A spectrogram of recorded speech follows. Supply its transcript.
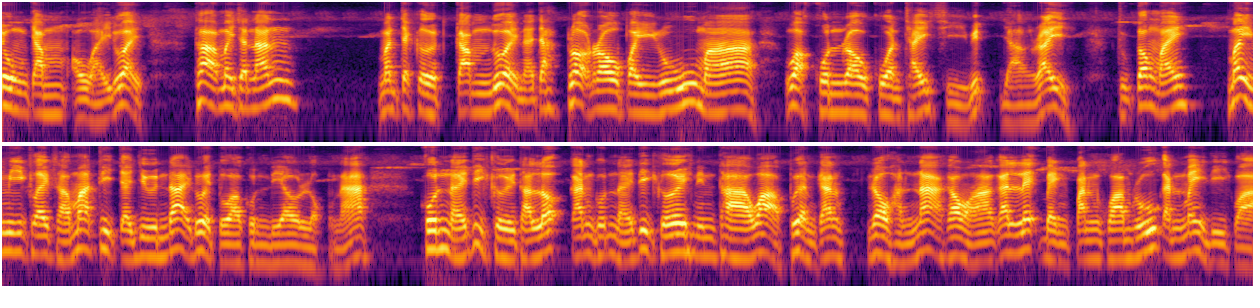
จงจำเอาไว้ด้วย ถ้าไม่ฉะนั้นมันจะเกิดกรรมด้วยนะจ๊ะ เพราะเราไปรู้มาว่าคนเราควรใช้ชีวิตอย่างไร ถูกต้องไหม ไม่มีใครสามารถที่จะยืนได้ด้วยตัวคนเดียวหรอกนะ คนไหนที่เคยทะเลาะกันคนไหนที่เคยนินทาว่าเพื่อนกัน เราหันหน้าเข้าหากันและแบ่งปันความรู้กันไม่ดีกว่า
